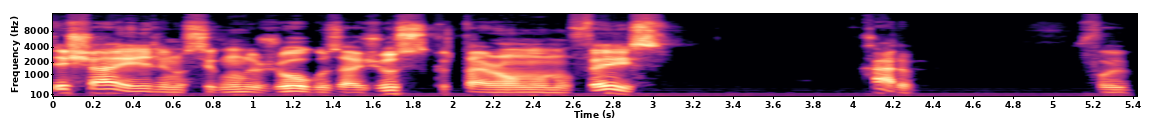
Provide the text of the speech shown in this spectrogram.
deixar ele no segundo jogo, os ajustes que o Tyrone não fez, cara, foi,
